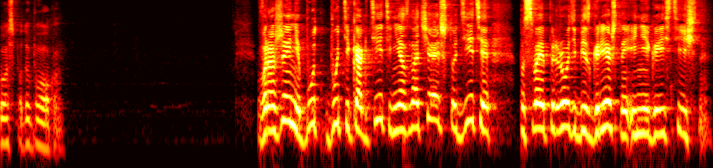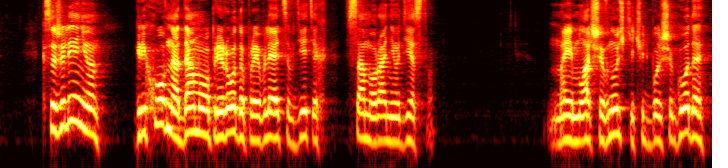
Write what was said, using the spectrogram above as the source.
Господу Богу. Выражение «будьте как дети» не означает, что дети по своей природе безгрешны и не эгоистичны. К сожалению, греховная Адамова природа проявляется в детях с самого раннего детства. Моей младшей внучке чуть больше года –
